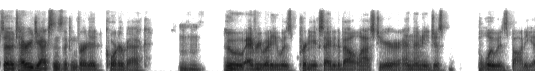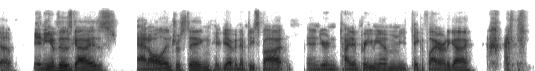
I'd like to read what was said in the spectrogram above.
So Tyree Jackson's the converted quarterback hmm who everybody was pretty excited about last year, and then he just blew his body up. Any of those guys at all interesting? If you have an empty spot and you're in tight end premium, you take a flyer on a guy.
